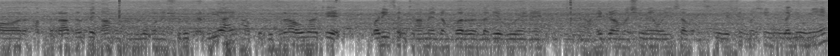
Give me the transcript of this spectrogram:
और अब धरातल पे काम हम लोगों ने शुरू कर लिया है। आपको दिख रहा होगा कि बड़ी संख्या में डंपर लगे हुए हैं, हाइड्रा मशीनें वही सब एक्सपोवेशन मशीनें लगी हुई हैं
